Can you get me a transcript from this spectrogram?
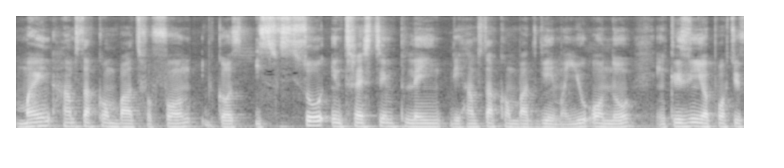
mine hamster kombat for fun because it's so interesting playing the hamster kombat game and you all know increasing your profit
